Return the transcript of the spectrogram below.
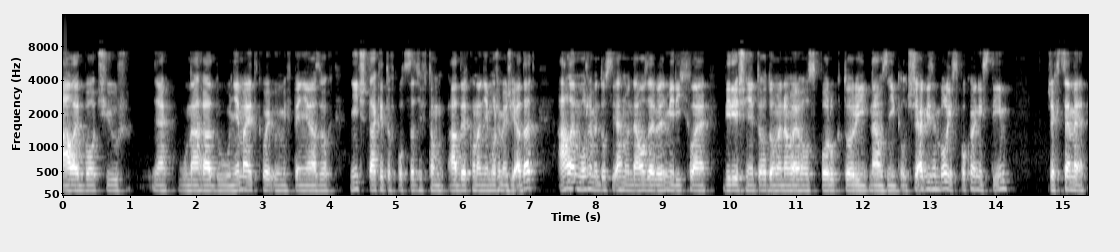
alebo či už nejakú náhradu nemajetkovej újmy v peniazoch. Nič takéto v podstate v tom ADR konaní nemôžeme žiadať, ale môžeme dosiahnuť naozaj veľmi rýchle vyriešenie toho domenového sporu, ktorý nám vznikol. Čiže ak by sme boli spokojní s tým, že chceme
